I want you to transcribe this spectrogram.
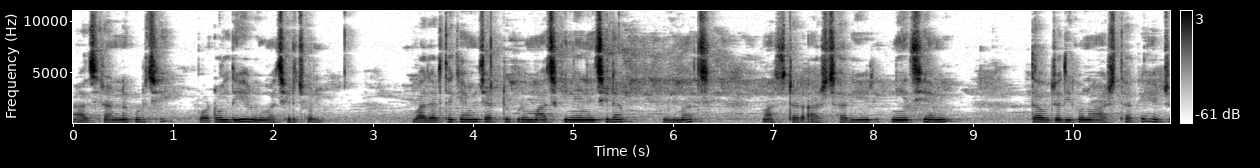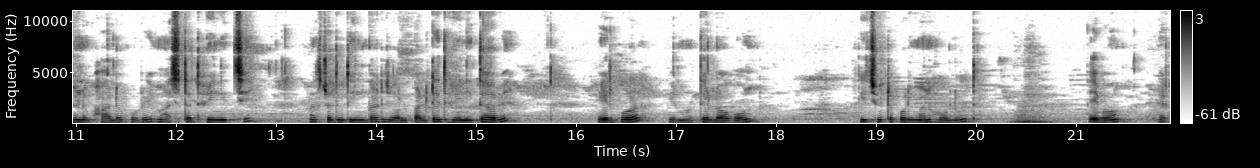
আজ রান্না করছি পটল দিয়ে রুই মাছের ঝোল। বাজার থেকে আমি চার টুকরো মাছ কিনে এনেছিলাম, রুই মাছ। মাছটার আঁশ ছাড়িয়ে নিয়েছি আমি। তাও যদি কোনো আঁশ থাকে, এর জন্য ভালো করে মাছটা ধুয়ে নিচ্ছি। মাছটা দু তিনবার জল পাল্টে ধুয়ে নিতে হবে। এরপর এর মধ্যে লবণ, কিছুটা পরিমাণ হলুদ এবং এক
